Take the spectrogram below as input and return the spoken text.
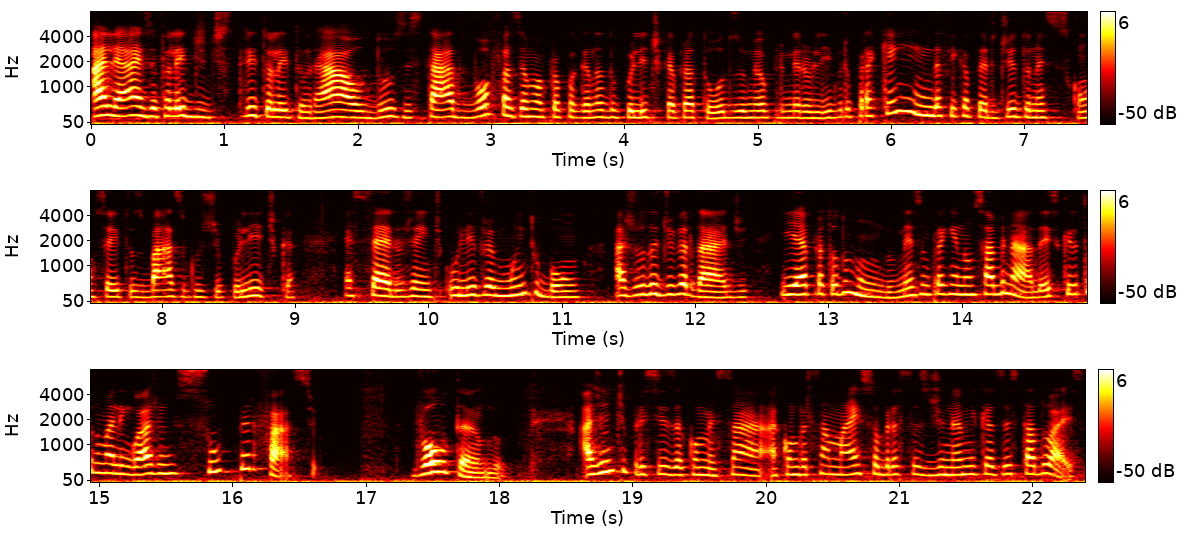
Aliás, eu falei de distrito eleitoral, dos estados, vou fazer uma propaganda do Política para Todos, o meu primeiro livro. Para quem ainda fica perdido nesses conceitos básicos de política, é sério, gente, o livro é muito bom, ajuda de verdade e é para todo mundo, mesmo para quem não sabe nada. É escrito numa linguagem super fácil. Voltando, a gente precisa começar a conversar mais sobre essas dinâmicas estaduais.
